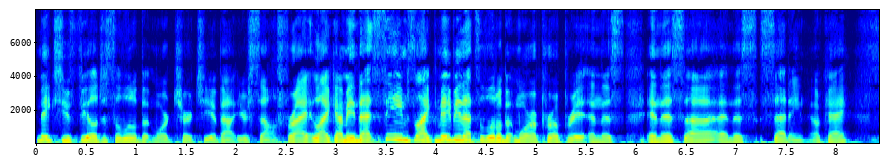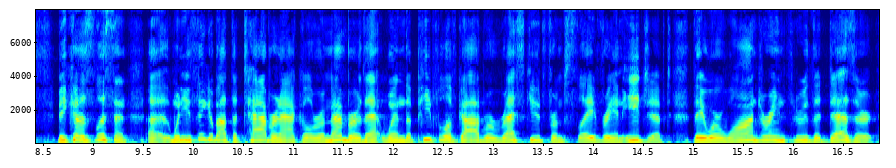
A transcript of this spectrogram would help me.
makes you feel just a little bit more churchy about yourself, right? Like, I mean, that seems like maybe that's a little bit more appropriate in this in this uh, in this setting, okay? Because, listen, uh, when you think about the tabernacle, remember that when the people of God were rescued from slavery in Egypt, they were wandering through the desert.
